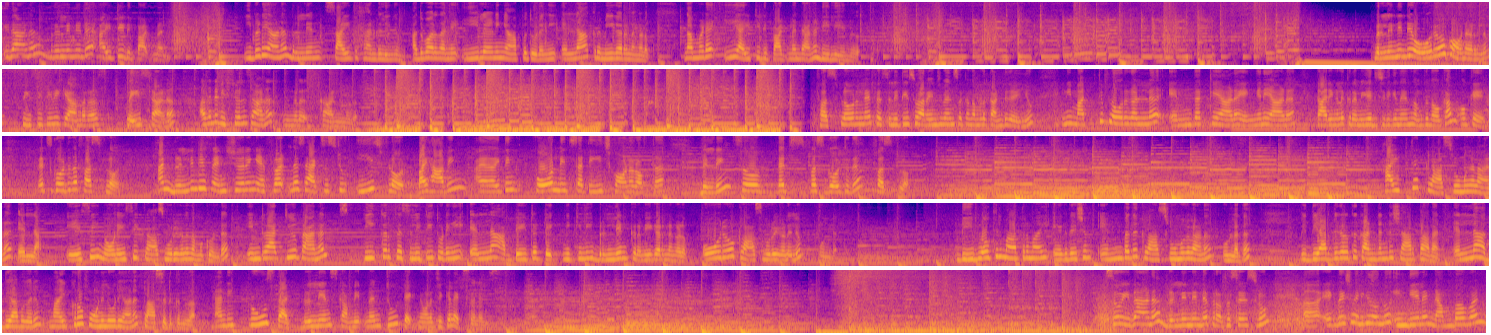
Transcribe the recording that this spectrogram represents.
ഇതാണ് ബ്രില്ലിന്റെ ഐ ടി ഡിപ്പാർട്ട്മെന്റ് ഇവിടെയാണ് ബ്രില്യൻ സൈറ്റ് ഹാൻഡിലിങ്ങും അതുപോലെ തന്നെ ഇ ലേണിംഗ് ആപ്പ് തുടങ്ങി എല്ലാ ക്രമീകരണങ്ങളും നമ്മുടെ ഈ ഐ ടി ഡിപ്പാർട്ട്മെന്റാണ് ഡീൽ ചെയ്യുന്നത്. ബ്രില്യന്റിന്റെ ഓരോ കോർണറിലും C C T V cameras placed ആണ്. അതിന്റെ വിഷ്വൽസ് ആണ് നിങ്ങൾ കാണുന്നത്. ഫസ്റ്റ് ഫ്ലോറിലെ ഫെസിലിറ്റീസും അറേഞ്ച്മെന്റ്സ് ഒക്കെ നമ്മൾ കണ്ടു കഴിഞ്ഞു. ഇനി മറ്റ് ഫ്ലോറുകളിൽ എന്തൊക്കെയാണ് എങ്ങനെയാണ് കാര്യങ്ങൾ ക്രമീകരിച്ചിരിക്കുന്നതെന്ന് നമുക്ക് നോക്കാം. Okay let's go to the first floor and Brilliant is ensuring effortless access to each floor by having I think four lifts at each corner of the building so let's first go to the first floor high tech class റൂമുകളാണ് എല്ലാം. A C non A C class മുറികൾ നമുക്കുണ്ട്. Interactive panel speaker facility തുടങ്ങി എല്ലാ updated technically brilliant ക്രമീകരണങ്ങളും ഓരോ class മുറികളിലും ഉണ്ട്. D ബ്ലോക്കിൽ മാത്രമായി ഏകദേശം എൺപത് ക്ലാസ് റൂമുകളാണ് ഉള്ളത്. വിദ്യാർത്ഥികൾക്ക് കണ്ടന്റ് ഷാർപ്പാവാൻ എല്ലാ അധ്യാപകരും മൈക്രോഫോണിലൂടെയാണ് ക്ലാസ് എടുക്കുന്നത്. And it proves that Brilliant's commitment to technological excellence so ഇതാണ് ബ്രില്ലിന്റെ പ്രൊഫസേഴ്സ് റൂം. ഏകദേശം എനിക്ക് തോന്നുന്നു ഇന്ത്യയിലെ നമ്പർ വൺ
